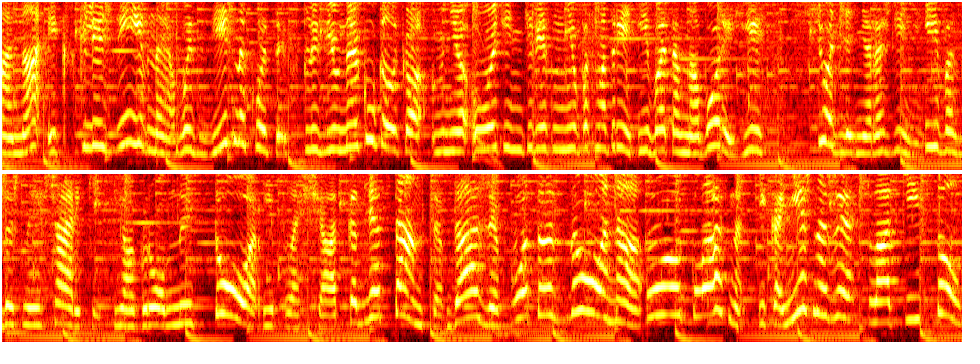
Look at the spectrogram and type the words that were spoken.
она эксклюзивная. Вот здесь находится эксклюзивная куколка. Мне очень интересно на нее посмотреть. И в этом наборе есть все для дня рождения. И воздушные шарики, и огромный торт, и площадка для танцев, даже фотозона. О, классно! И, конечно же, сладкий стол.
